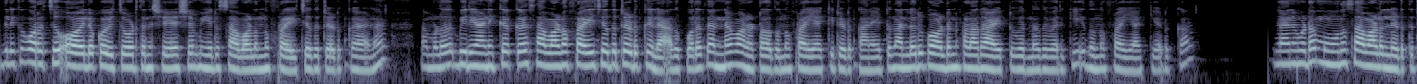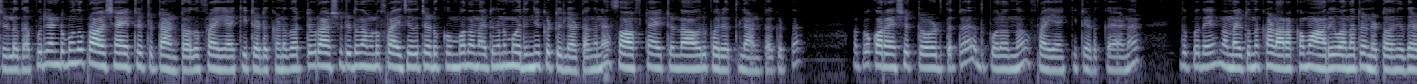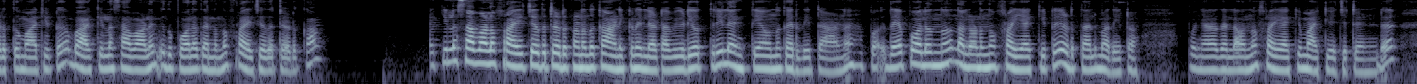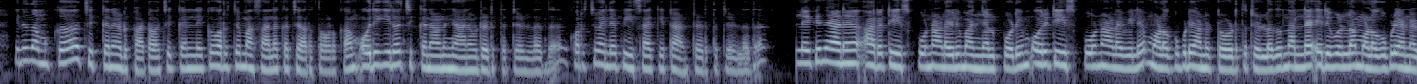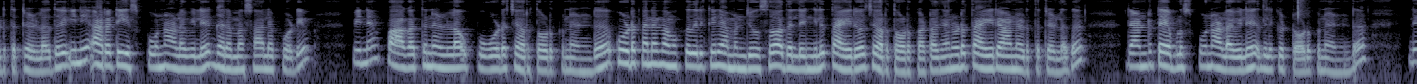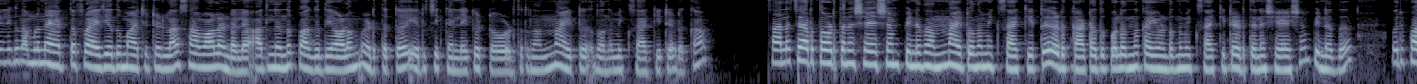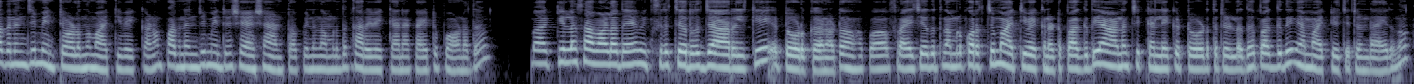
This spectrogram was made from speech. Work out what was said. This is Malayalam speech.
ഇതിലേക്ക് കുറച്ച് ഓയിലൊക്കെ ഒഴിച്ചു കൊടുത്തതിന് ശേഷം ഈ ഒരു സവാള ഒന്ന് ഫ്രൈ ചെയ്തിട്ട് എടുക്കുകയാണ് നമ്മൾ ബിരിയാണിക്കൊക്കെ സവാള ഫ്രൈ ചെയ്തിട്ട് എടുക്കില്ല അതുപോലെ തന്നെ വേണം കേട്ടോ അതൊന്ന് ഫ്രൈ ആക്കിയിട്ട് എടുക്കാനായിട്ട്. നല്ലൊരു ഗോൾഡൻ കളർ ആയിട്ട് വരുന്നത് വരയ്ക്ക് ഇതൊന്ന് ഫ്രൈ ആക്കി എടുക്കാം. ഞാനിവിടെ മൂന്ന് സവാളല്ലേ എടുത്തിട്ടുള്ളത്. അപ്പോൾ രണ്ട് മൂന്ന് പ്രാവശ്യമായിട്ട് ഇട്ടിട്ടാണ് കേട്ടോ അത് ഫ്രൈ ആക്കിയിട്ട് എടുക്കുന്നത് ഒറ്റ പ്രാവശ്യം ഇട്ടിട്ട് നമ്മൾ ഫ്രൈ ചെയ്തിട്ട് എടുക്കുമ്പോൾ നന്നായിട്ട് ഇങ്ങനെ മുരിഞ്ഞ് കിട്ടില്ല കേട്ടോ അങ്ങനെ സോഫ്റ്റ് ആയിട്ടുള്ള ആ ഒരു പരുവത്തിലാണ് കേട്ടോ കിട്ടുക. അപ്പോൾ കുറേശ്ശെ ഇട്ട് കൊടുത്തിട്ട് ഇതുപോലെ ഒന്ന് ഫ്രൈ ആക്കിയിട്ട് എടുക്കുകയാണ്. ഇതിപ്പോൾ ഇതേ നന്നായിട്ടൊന്ന് കളറൊക്കെ മാറി വന്നിട്ടുണ്ട് കേട്ടോ ഇത് എടുത്ത് മാറ്റിയിട്ട് ബാക്കിയുള്ള സവാളയും ഇതുപോലെ തന്നെ ഒന്ന് ഫ്രൈ ചെയ്തിട്ട് എടുക്കാം. ബാക്കിയുള്ള സവാള ഫ്രൈ ചെയ്തിട്ട് എടുക്കണത് കാണിക്കണില്ല കേട്ടോ വീഡിയോ ഒത്തിരി ലെങ്തി ആവുമെന്ന് കരുതിയിട്ടാണ്. അപ്പോൾ ഇതേപോലെ ഒന്ന് നല്ലോണം ഒന്ന് ഫ്രൈ ആക്കിയിട്ട് എടുത്താലും മതി കേട്ടോ അപ്പോൾ ഞാനതെല്ലാം ഒന്ന് ഫ്രൈ ആക്കി മാറ്റി വെച്ചിട്ടുണ്ട്. ഇനി നമുക്ക് ചിക്കൻ എടുക്കാം കേട്ടോ ചിക്കനിലേക്ക് കുറച്ച് മസാല ഒക്കെ ചേർത്ത് കൊടുക്കാം. ഒരു കിലോ ചിക്കനാണ് ഞാനിവിടെ എടുത്തിട്ടുള്ളത്. കുറച്ച് വലിയ പീസാക്കിയിട്ടാണ് എടുത്തിട്ടുള്ളത്. ഇതിലേക്ക് ഞാൻ അര ടീസ്പൂൺ അളവിൽ മഞ്ഞൾപ്പൊടിയും ഒരു ടീസ്പൂൺ അളവിൽ മുളക് പൊടിയാണ് ഇട്ട് കൊടുത്തിട്ടുള്ളത്. നല്ല എരിവുള്ള മുളക് പൊടിയാണ് എടുത്തിട്ടുള്ളത്. ഇനി അര ടീസ്പൂൺ അളവിൽ ഗരം മസാലപ്പൊടിയും പിന്നെ പാകത്തിനുള്ള ഉപ്പ് കൂടെ ചേർത്ത് കൊടുക്കുന്നുണ്ട്. കൂടെ തന്നെ നമുക്ക് ഇതിലേക്ക് ലെമൺ ജ്യൂസോ അതല്ലെങ്കിൽ തൈരോ ചേർത്ത് കൊടുക്കാം ഞാനിവിടെ തൈരാണ് എടുത്തിട്ടുള്ളത്. രണ്ട് ടേബിൾ സ്പൂൺ അളവിൽ ഇതിലേക്ക് ഇട്ട് കൊടുക്കുന്നുണ്ട്. ഇതിലേക്ക് നമ്മൾ നേരത്തെ ഫ്രൈ ചെയ്ത് മാറ്റിയിട്ടുള്ള സവാള ഉണ്ടല്ലോ അതിൽ നിന്ന് പകുതിയോളം എടുത്തിട്ട് ഈ ഒരു ചിക്കനിലേക്ക് ഇട്ട് കൊടുത്തിട്ട് നന്നായിട്ട് ഇതൊന്ന് മിക്സ് ആക്കിയിട്ട് എടുക്കാം. മസാല ചേർത്ത് കൊടുത്തതിന് ശേഷം പിന്നെ നന്നായിട്ടൊന്ന് മിക്സ് ആക്കിയിട്ട് എടുക്കാം കേട്ടോ അതുപോലെ ഒന്ന് കൈ മിക്സ് ആക്കിയിട്ട് എടുത്തതിന് ശേഷം പിന്നെ അത് ഒരു പതിനഞ്ച് മിനിറ്റോളം ഒന്ന് മാറ്റി വെക്കണം. പതിനഞ്ച് മിനിറ്റിന് ശേഷമാണ് കേട്ടോ പിന്നെ നമ്മളിത് കറി വെക്കാനൊക്കെ ആയിട്ട് പോണത്. ബാക്കിയുള്ള സവാള അതേ മിക്സിയിൽ ചെറു ജാറിലേക്ക് ഇട്ട് കൊടുക്കുകയാണ് കേട്ടോ അപ്പോൾ ഫ്രൈ ചെയ്തിട്ട് നമ്മൾ കുറച്ച് മാറ്റി വെക്കണം കേട്ടോ പകുതിയാണ് ചിക്കനിലേക്ക് ഇട്ട് കൊടുത്തിട്ടുള്ളത്. പകുതി ഞാൻ മാറ്റി വെച്ചിട്ടുണ്ടായിരുന്നു.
